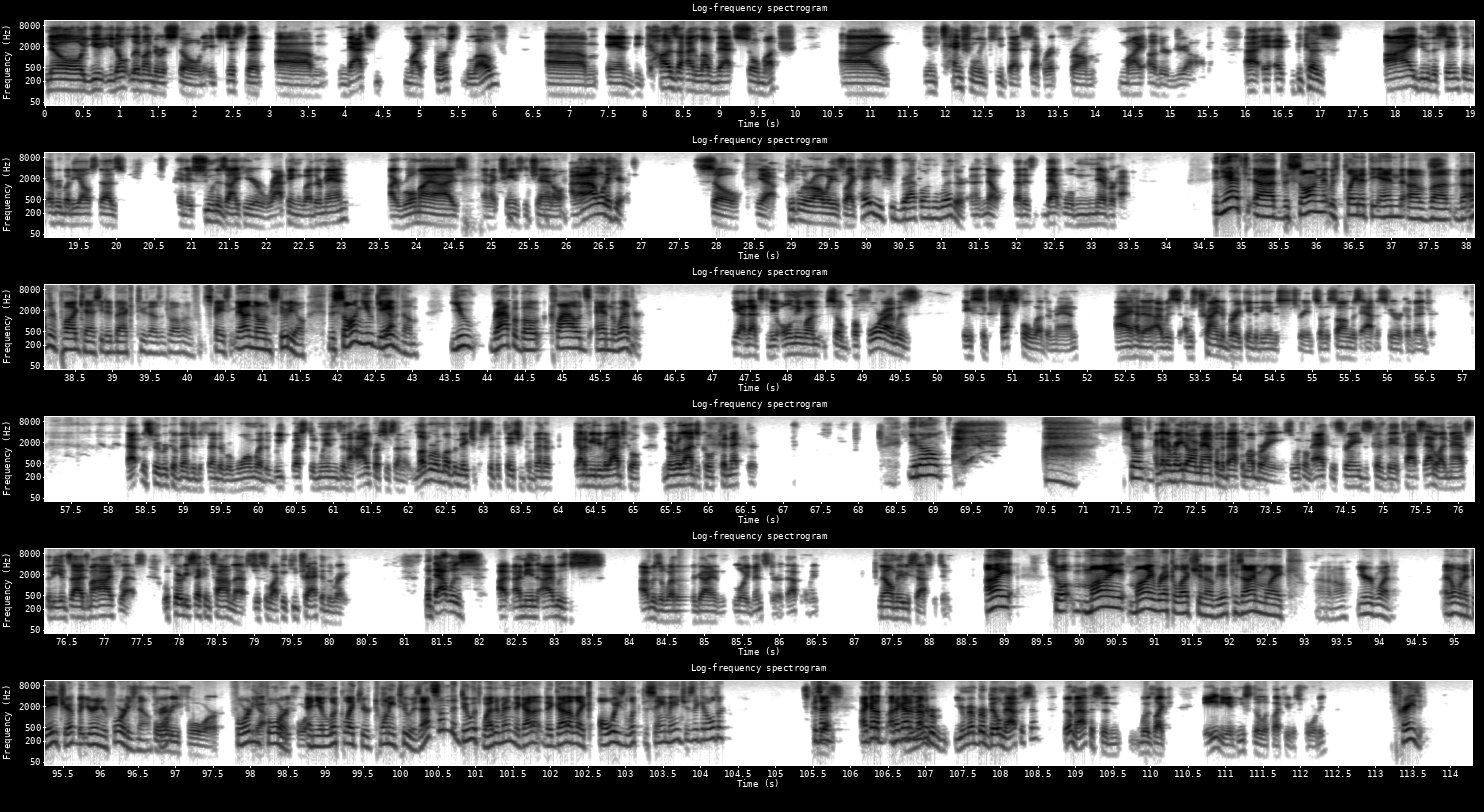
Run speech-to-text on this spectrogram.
no you you don't live under a stone it's just that um that's my first love um and because i love that so much i intentionally keep that separate from my other job uh it, it- because i do the same thing everybody else does and as soon as i hear rapping weatherman i roll my eyes and i change the channel and i don't want to hear it so yeah, people are always like, "Hey, you should rap on the weather." And no, that is that will never happen. And yet, uh, the song that was played at the end of uh, the other podcast you did back in 2012, and I'm spacing the Unknown Studio, the song you gave them, you rap about clouds and the weather. Yeah, that's the only one. So before I was a successful weatherman, I had a I was I was trying to break into the industry, and so the song was "Atmospheric Avenger." Atmospheric Avenger, defender of warm weather, weak western winds, and a high pressure center. Lover of Mother Nature, precipitation preventer. Got a meteorological, neurological connector. You know, ah, so I got a radar map on the back of my brain. So if I'm acting strange, it's because they attach satellite maps to the insides of my eye flaps with 30 second time lapse just so I could keep track of the rain. But that was, I, I mean, I was, I was a weather guy in Lloydminster at that point. No, maybe Saskatoon. I, so my my recollection of you, because I'm like, I don't know, you're what? I don't want to date you, but you're in your 40s now. correct? 44. 44, 44. and you look like you're 22 is that something to do with weathermen they gotta they gotta like always look the same age as they get older because Yes. i i got a and i got you another remember, you remember Bill Matheson? Bill Matheson was like 80 and he still looked like he was 40. it's crazy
